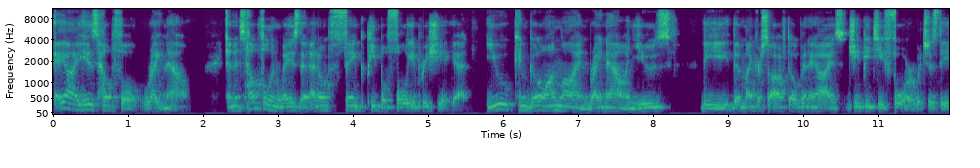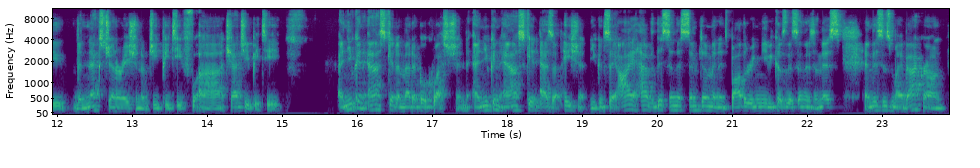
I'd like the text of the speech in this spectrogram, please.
AI is helpful right now. And it's helpful in ways that I don't think people fully appreciate yet. You can go online right now and use the the Microsoft OpenAI's GPT-4, which is the the next generation of GPT uh, ChatGPT, and you can ask it a medical question, and you can ask it as a patient. You can say, "I have this and this symptom, and it's bothering me because this and this and this, and this is my background."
